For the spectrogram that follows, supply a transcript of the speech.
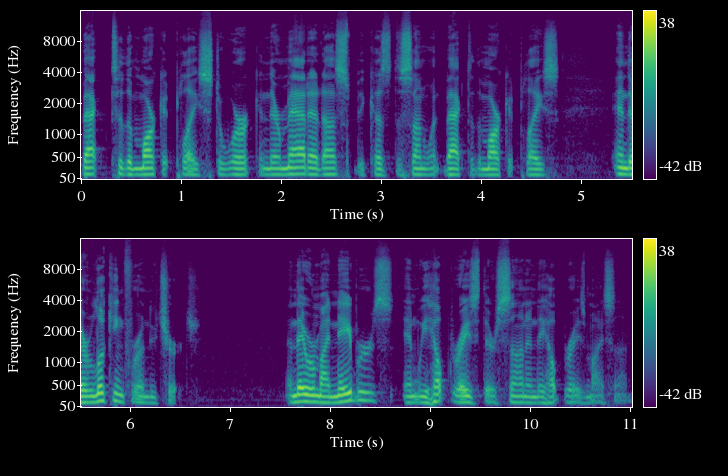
back to the marketplace to work, and they're mad at us because the son went back to the marketplace, and they're looking for a new church. And they were my neighbors, and we helped raise their son, and they helped raise my son.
